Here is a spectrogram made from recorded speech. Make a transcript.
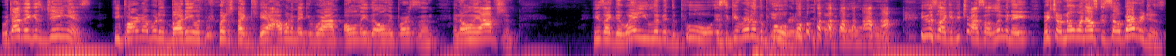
which I think is genius. He partnered up with his buddy and was pretty much like, yeah, I want to make it where I'm only the only person and the only option. He's like, the way you limit the pool is to get rid of the pool. rid of the pool. he was like, if you try to eliminate, make sure no one else can sell beverages.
